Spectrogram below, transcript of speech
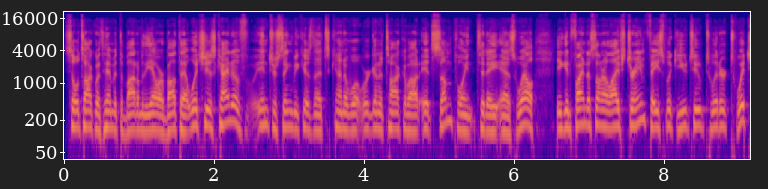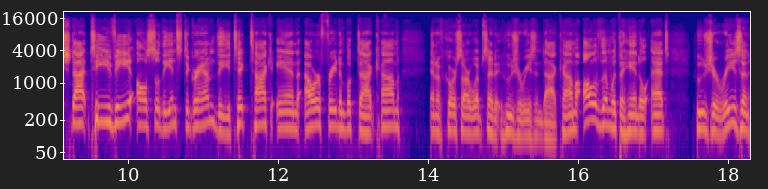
So we'll talk with him at the bottom of the hour about that, which is kind of interesting because that's kind of what we're going to talk about at some point today as well. You can find us on our live stream, Facebook, YouTube, Twitter, Twitch.tv, also the Instagram, the TikTok, and ourfreedombook.com. And of course, our website at HooserReason.com. All of them with the handle at Hooser Reason.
